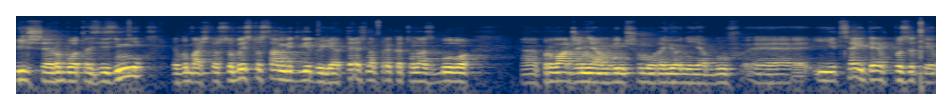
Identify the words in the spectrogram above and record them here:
більше робота зі ЗМІ. Як ви бачите, особисто сам відвідую. Я теж, наприклад, у нас було е, провадження в іншому районі. Я був, е, і це йде в позитив.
